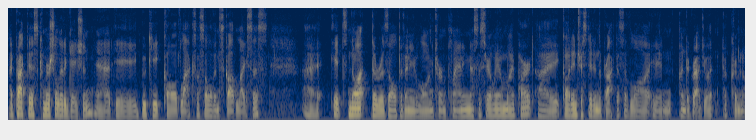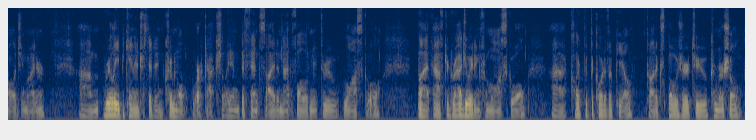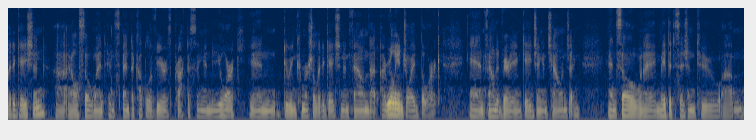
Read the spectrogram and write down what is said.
I practice commercial litigation at a boutique called Lax O'Sullivan Scott Lisus. Uh, it's not the result of any long term planning necessarily on my part. I got interested in the practice of law in undergraduate, took criminology minor. Um, really became interested in criminal work actually and defense side, and that followed me through law school. But after graduating from law school, uh, clerked at the Court of Appeal, got exposure to commercial litigation. Uh, I also went and spent a couple of years practicing in New York in doing commercial litigation and found that I really enjoyed the work and found it very engaging and challenging. And so when I made the decision to um,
